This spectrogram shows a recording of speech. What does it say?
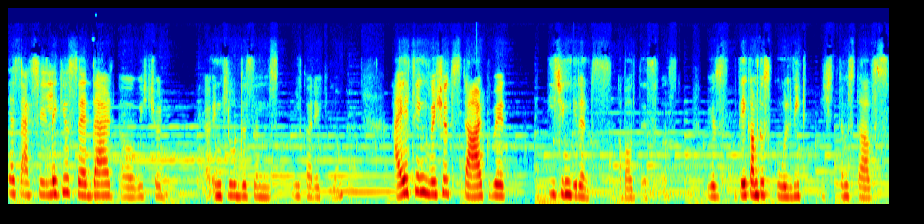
yes actually like you said that uh, we should uh, include this in school curriculum. I think we should start with teaching parents about this first because they come to school we teach them stuffs.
